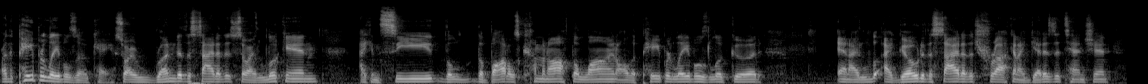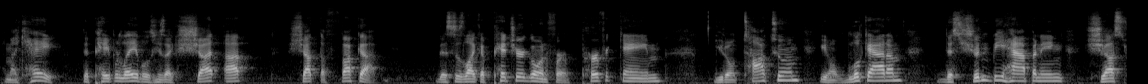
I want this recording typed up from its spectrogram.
Are the paper labels okay? So I run to the side of this. So I look in. I can see the, the bottles coming off the line. All the paper labels look good. And I, I go to the side of the truck and I get his attention. I'm like, hey, the paper labels. He's like, shut up. Shut the fuck up. This is like a pitcher going for a perfect game. You don't talk to him. You don't look at him. This shouldn't be happening. Just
